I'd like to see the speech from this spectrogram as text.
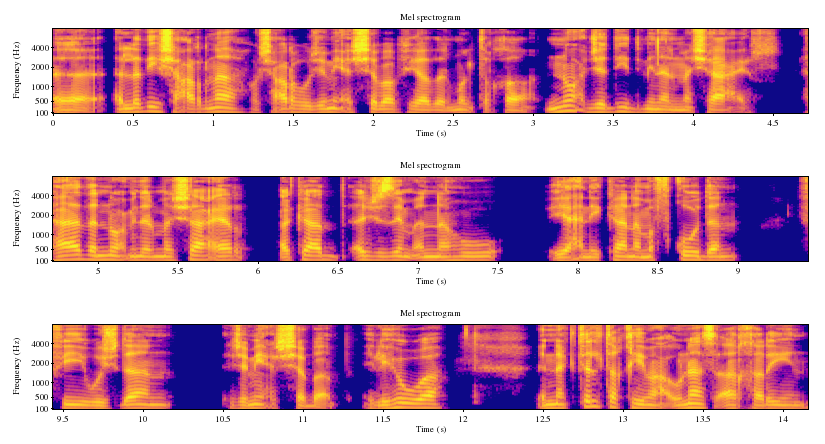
آه الذي شعرناه وشعره جميع الشباب في هذا الملتقى نوع جديد من المشاعر. هذا النوع من المشاعر أكاد أجزم أنه يعني كان مفقودا في وجدان جميع الشباب اللي هو أنك تلتقي مع أناس آخرين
